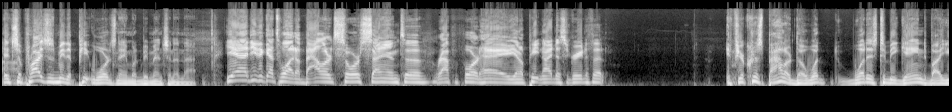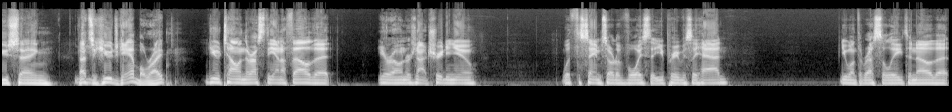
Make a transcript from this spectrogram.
It surprises me that Pete Ward's name would be mentioned in that. Yeah, do you think that's what a Ballard source saying to Rapoport? Hey, you know, Pete and I disagreed with it. If you're Chris Ballard, though, what what is to be gained by you saying that's a huge gamble, right? you telling the rest of the NFL that your owner's not treating you with the same sort of voice that you previously had. You want the rest of the league to know that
